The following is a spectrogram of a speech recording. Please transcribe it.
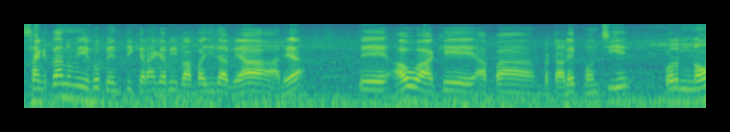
ਸੰਗਤਾਂ ਨੂੰ ਵੀ ਇਹੋ ਬੇਨਤੀ ਕਰਾਂਗਾ ਵੀ ਬਾਬਾ ਜੀ ਦਾ ਵਿਆਹ ਆ ਰਿਹਾ ਤੇ ਆਓ ਆ ਕੇ ਆਪਾਂ ਬਟਾਲੇ ਪਹੁੰਚੀਏ। ਔਰ 9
